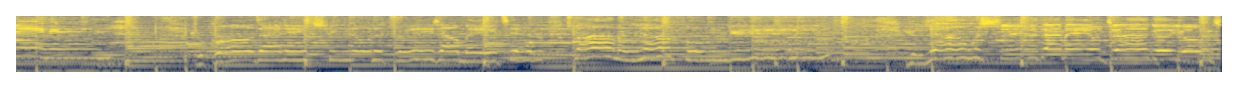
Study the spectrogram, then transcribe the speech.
影；如果在你轻柔的嘴角眉间装满了风雨，原谅我实在没有这个勇气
